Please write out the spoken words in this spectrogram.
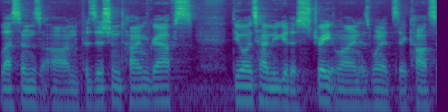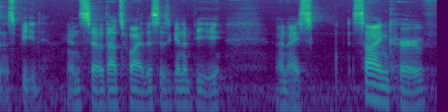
lessons on position time graphs, the only time you get a straight line is when it's a constant speed. And so that's why this is going to be a nice sine curve.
